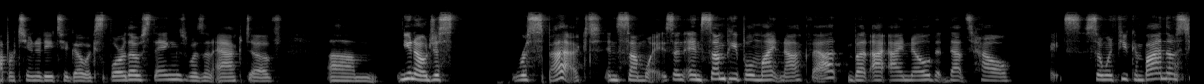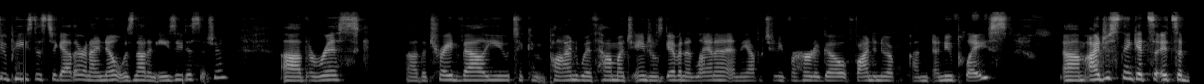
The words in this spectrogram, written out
opportunity to go explore those things was an act of um, you know, just respect in some ways. And and some people might knock that, but I, I know that that's how it's. So if you combine those two pieces together, and I know it was not an easy decision, uh, the risk, uh, the trade value to combine with how much Angels given Atlanta and the opportunity for her to go find a new a, a new place. Um, I just think it's it's a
